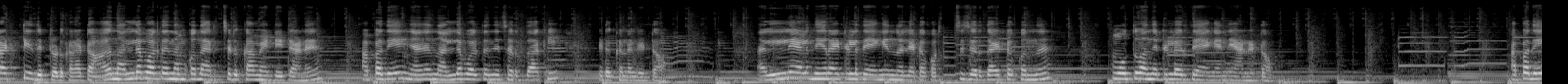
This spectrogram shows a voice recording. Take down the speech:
കട്ട് ചെയ്തിട്ട് കൊടുക്കണം കേട്ടോ അത് നല്ല പോലെ തന്നെ നമുക്കൊന്ന് അരച്ചെടുക്കാൻ വേണ്ടിയിട്ടാണ്. അപ്പോൾ അതേ ഞാൻ നല്ല പോലെ തന്നെ ചെറുതാക്കി എടുക്കുന്നുണ്ട് കേട്ടോ. നല്ല ഇളനീറായിട്ടുള്ള തേങ്ങയൊന്നുമല്ല കേട്ടോ. കുറച്ച് ചെറുതായിട്ടൊക്കെ ഒന്ന് മൂത്ത് വന്നിട്ടുള്ള ഒരു തേങ്ങ തന്നെയാണ് കേട്ടോ. അപ്പോൾ അതേ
